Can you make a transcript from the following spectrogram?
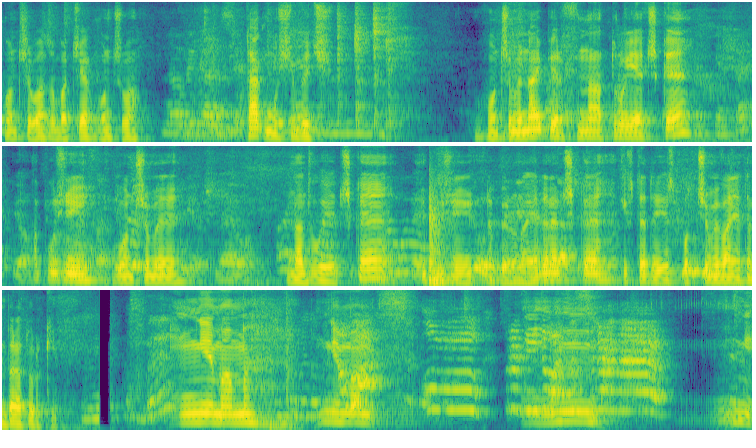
Włączyła, zobaczcie jak włączyła. Tak musi być. Włączymy najpierw na trójeczkę, a później włączymy na dwójeczkę i później dopiero na jedyneczkę i wtedy jest podtrzymywanie temperaturki. Nie mam, nie mam, O, Nie,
